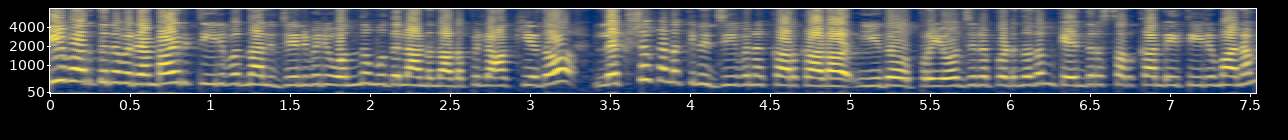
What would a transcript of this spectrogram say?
ഈ വർധനവ് രണ്ടായിരത്തി ഇരുപത്തിനാല് ജനുവരി ഒന്ന് മുതലാണ് നടപ്പിലാക്കിയത്. ലക്ഷക്കണക്കിന് ജീവനക്കാർക്കാണ് ഇത് പ്രയോജനപ്പെടുന്നതും കേന്ദ്ര സർക്കാരിന്റെ ഈ തീരുമാനം.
